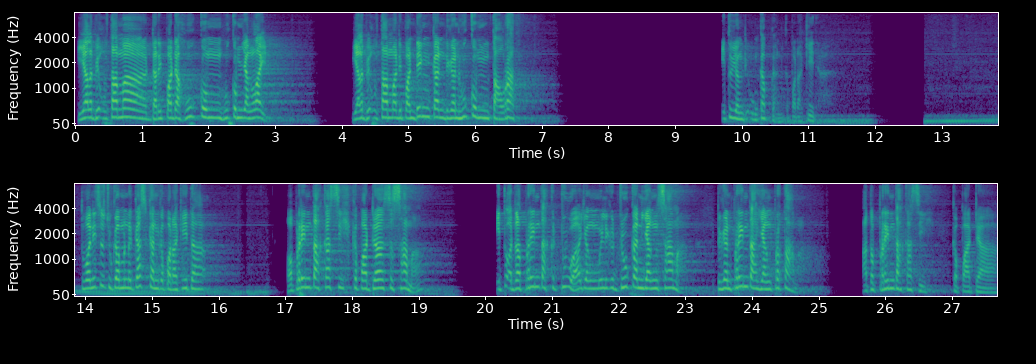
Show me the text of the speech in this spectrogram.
Ia lebih utama daripada hukum-hukum yang lain. Ia lebih utama dibandingkan dengan hukum Taurat. Itu yang diungkapkan kepada kita. Tuhan Yesus juga menegaskan kepada kita bahwa perintah kasih kepada sesama itu adalah perintah kedua yang memiliki kedudukan yang sama dengan perintah yang pertama atau perintah kasih kepada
